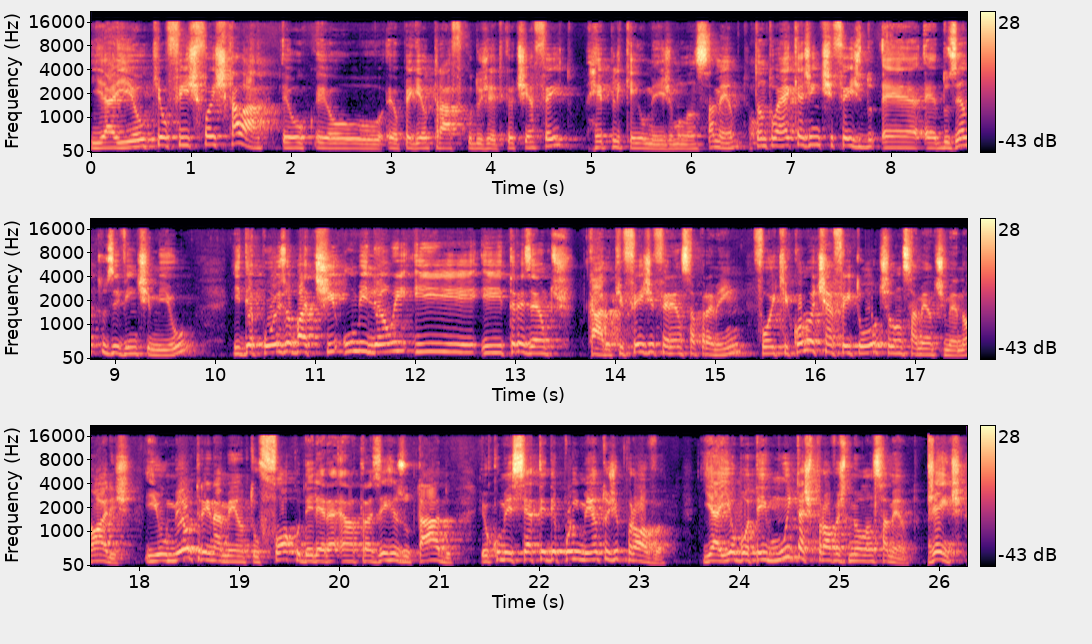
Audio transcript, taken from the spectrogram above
E aí o que eu fiz foi escalar. Eu, eu, eu peguei o tráfego do jeito que eu tinha feito, repliquei o mesmo lançamento. Tanto é que a gente fez é, é, 220 mil e depois eu bati 1 milhão e, e, e 300. Cara, o que fez diferença para mim foi que, como eu tinha feito outros lançamentos menores e o meu treinamento, o foco dele era, era trazer resultado, eu comecei a ter depoimentos de prova. E aí eu botei muitas provas no meu lançamento. Gente,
